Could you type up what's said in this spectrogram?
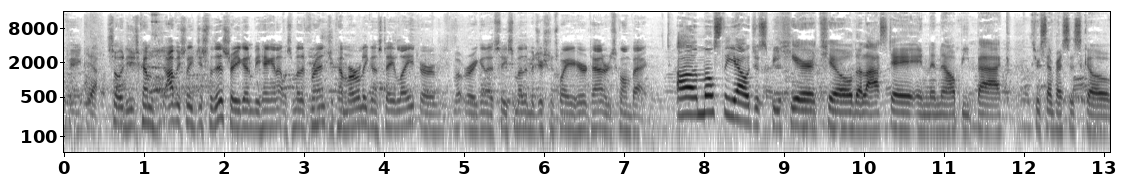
Okay. Yeah. So did you come obviously just for this, or are you going to be hanging out with some other friends? You come early, going to stay late, or, or are you going to see some other magicians while you're here in town, or just going back? Uh, mostly I'll just be here till the last day, and then I'll be back to San Francisco.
